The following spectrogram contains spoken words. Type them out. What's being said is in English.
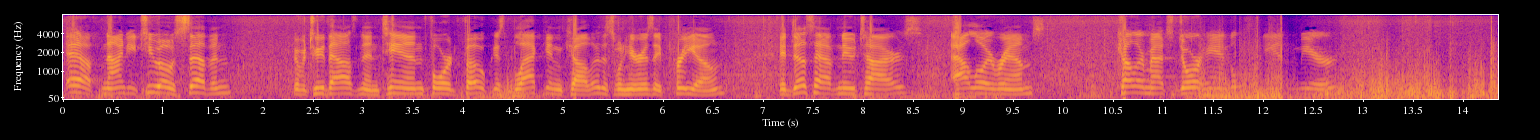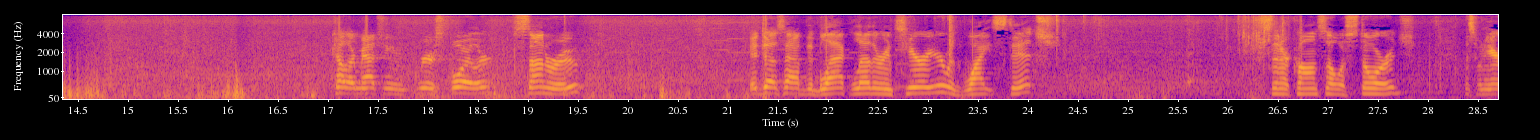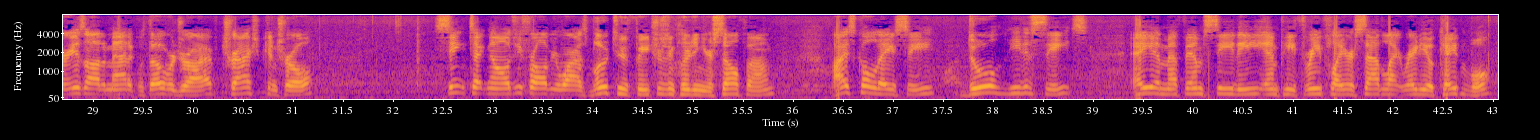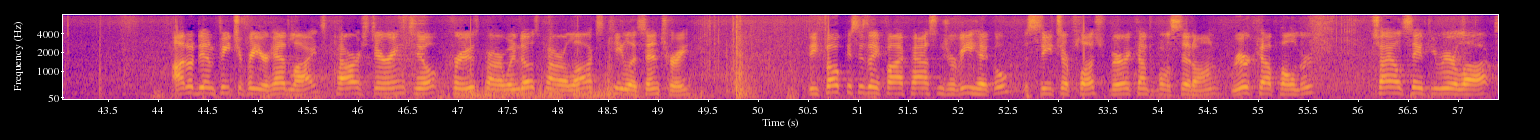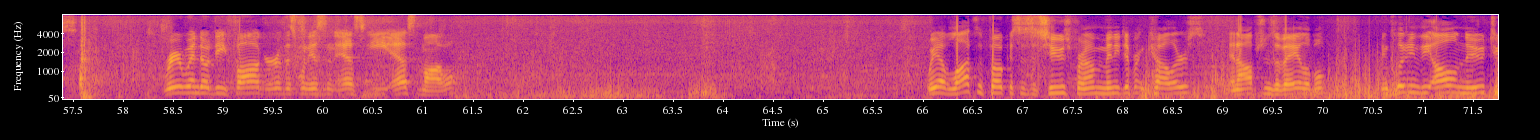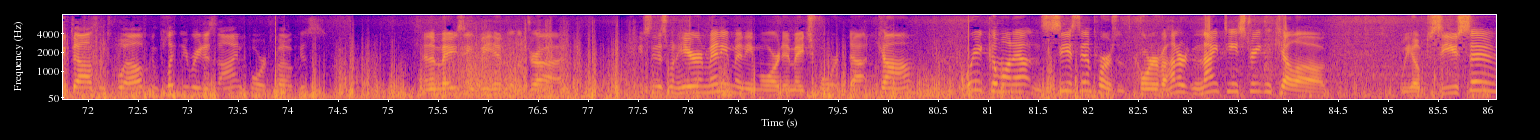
F9207. We have a 2010 Ford Focus black in color. This one here is a pre-owned. It does have new tires, alloy rims, color matched door handles and mirror. Color matching rear spoiler, sunroof. It does have the black leather interior with white stitch. Center console with storage. This one here is automatic with overdrive, traction control, sync technology for all of your wireless Bluetooth features, including your cell phone, ice cold AC, dual heated seats, AM, FM, CD, MP3 player, satellite radio capable, auto dim feature for your headlights, power steering, tilt, cruise, power windows, power locks, keyless entry. The Focus is a five passenger vehicle. The seats are plush, very comfortable to sit on, rear cup holders, child safety rear locks, Rear window defogger. This one is an SES model. We have lots of Focuses to choose from, many different colors and options available, including the all-new 2012 completely redesigned Ford Focus. An amazing vehicle to drive. You can see this one here and many, many more at mhford.com, or you can come on out and see us in person at the corner of 119th Street in Kellogg. We hope to see you soon.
